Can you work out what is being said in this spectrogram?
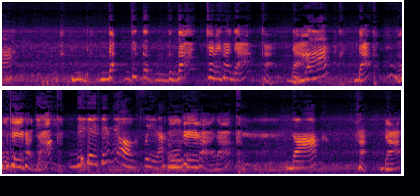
คะดักดักดักดักใช่ไหมคะดักค่ะดัก Dark ดักโอเคค่ะดักดีที่ไม่ออกเสียงโอเคค่ะดัก Dark ค่ะดัก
